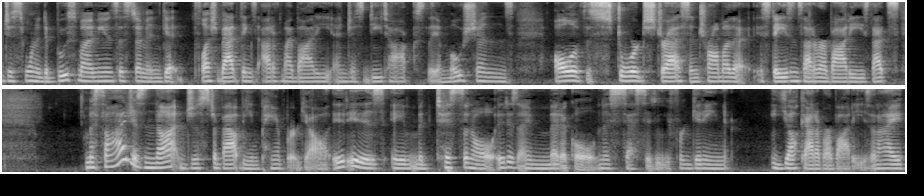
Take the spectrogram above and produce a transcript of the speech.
just wanted to boost my immune system and get flush bad things out of my body and just detox the emotions all of the stored stress and trauma that stays inside of our bodies that's massage is not just about being pampered y'all it is a medicinal it is a medical necessity for getting yuck out of our bodies. And I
